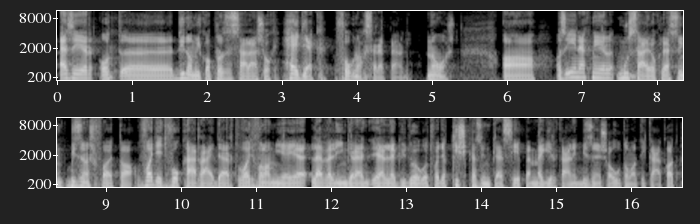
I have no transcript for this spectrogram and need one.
ezért ott dinamika processzálások, hegyek fognak szerepelni. Na most, a, az éneknél muszájok leszünk bizonyos fajta, vagy egy vocal ridert, vagy valamilyen leveling jellegű dolgot, vagy a kiskezünkkel szépen megirkálni bizonyos automatikákat,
